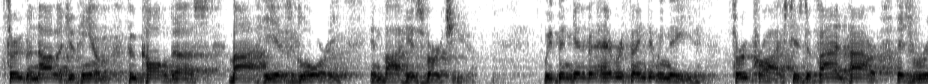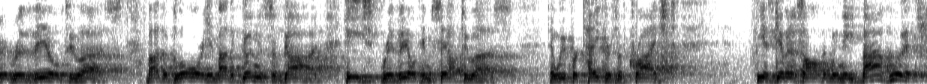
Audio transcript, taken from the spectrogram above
through the knowledge of Him who called us by His glory and by His virtue. We've been given everything that we need through Christ. His divine power has re- revealed to us by the glory and by the goodness of God. He's revealed Himself to us. And we're partakers of Christ he has given us all that we need, by which,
